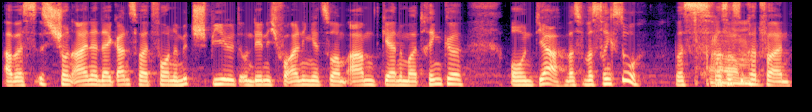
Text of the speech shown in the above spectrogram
aber es ist schon einer, der ganz weit vorne mitspielt und den ich vor allen Dingen jetzt so am Abend gerne mal trinke. Und ja, was, was trinkst du? Was, was hast du ähm, gerade für einen?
